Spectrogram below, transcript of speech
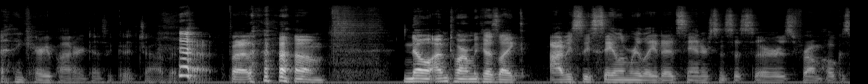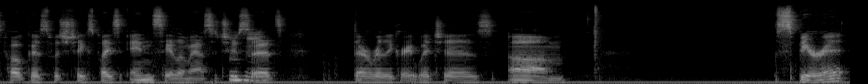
I think Harry Potter does a good job at that. but um, no, I'm torn because like obviously Salem related Sanderson sisters from Hocus Pocus, which takes place in Salem, Massachusetts. They're really great witches. Um, Spirit,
